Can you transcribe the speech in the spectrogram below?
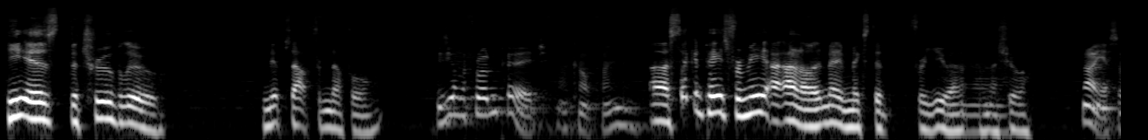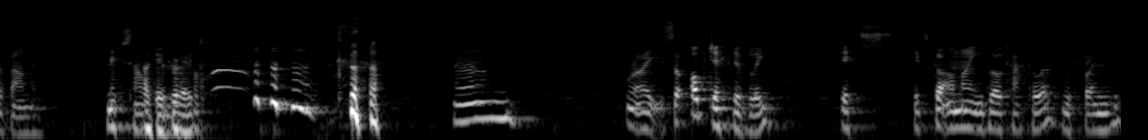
He is the True Blue. Nips out for Nuffle. Is he on the front page? I can't find him. Uh, second page for me. I, I don't know. It may have mixed it for you. I, I'm Uh, not sure. Oh yes, I found him. Nips out Okay, for great. Nuffle. um, right. So objectively, it's it's got a mighty blow tackler with frenzy,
